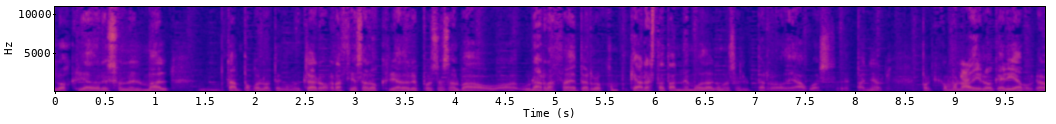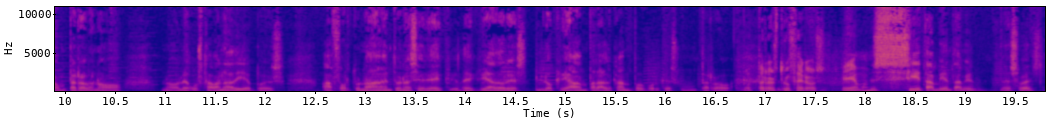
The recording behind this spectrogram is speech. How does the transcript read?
los criadores son el mal, tampoco lo tengo muy claro. Gracias a los criadores, pues se ha salvado una raza de perros que ahora está tan de moda como es el perro de aguas español. Porque como nadie lo quería, porque era un perro que no, no le gustaba a nadie, pues afortunadamente una serie de, criadores lo criaban para el campo, porque es un perro... ¿Los perros truferos, ¿qué llaman? Sí, también, también, eso es.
